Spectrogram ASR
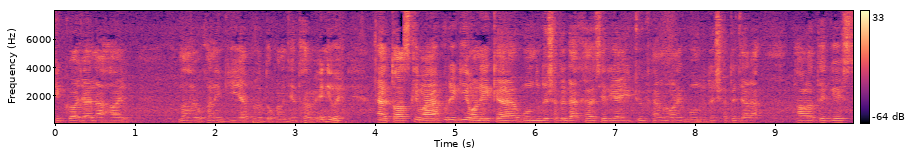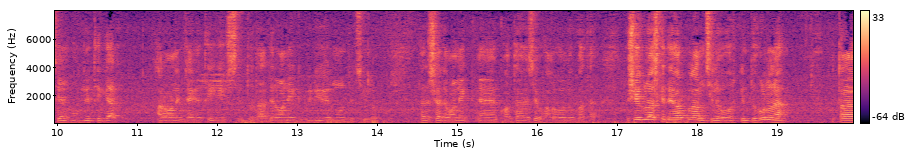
ঠিক করা যায় না হয় নাহলে ওখানে গিয়ে আপনার দোকানে যেতে হবে। এনিওয়ে হ্যাঁ তো আজকে মায়াপুরে গিয়ে অনেক বন্ধুদের সাথে দেখা হয়েছে, রিয়া ইউটিউব ফ্যামিলি অনেক বন্ধুদের সাথে যারা হাওড়া থেকে এসছেন, হুগলি থেকে আর আরও অনেক জায়গা থেকে এসছেন, তো তাদের অনেক ভিডিও এর মধ্যে ছিল। তাদের সাথে অনেক কথা হয়েছে, ভালো ভালো কথা। তো সেগুলো আজকে দেওয়ার প্ল্যান ছিল ওর, কিন্তু হলো না। তারা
